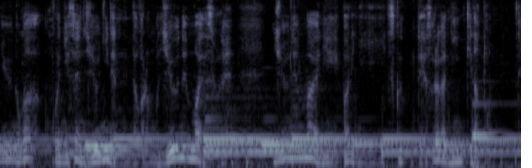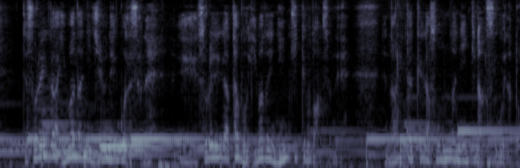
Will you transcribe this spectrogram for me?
いうのがこれ2012年だからもう10年前ですよね。10年前にパリに作ってそれが人気だと。でそれが未だに10年後ですよね、えー、それが多分未だに人気ってことなんですよね。で成竹がそんな人気なんすごいなと、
